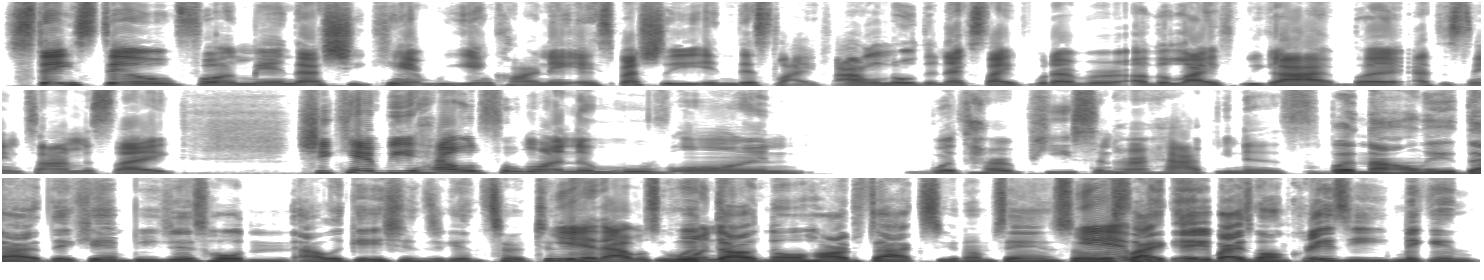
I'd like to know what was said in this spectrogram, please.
stay still for a man that she can't reincarnate, especially in this life. I don't know the next life, whatever other life we got, but at the same time, it's like she can't be held for wanting to move on with her peace and her happiness. But not only that, they can't be just holding allegations against her too. Yeah, that was corny. without no hard facts. You know what I'm saying? So Yeah, it's like everybody's going crazy making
